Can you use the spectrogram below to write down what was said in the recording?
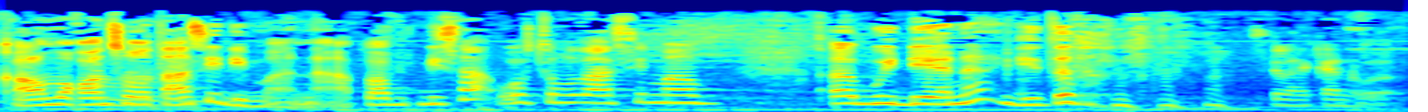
Kalau mau konsultasi di mana? Apa bisa konsultasi sama uh, Bu Diana gitu? Silakan Bu.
